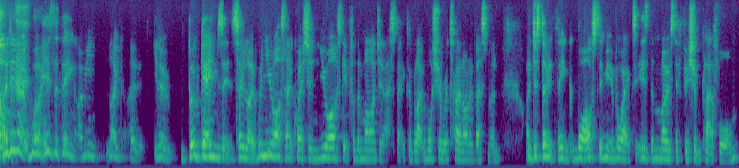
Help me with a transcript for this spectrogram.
I don't know. Well, here's the thing. I mean, like you know, book games. So like when you ask that question, you ask it for the margin aspect of like what's your return on investment. I just don't think whilst Immutable X is the most efficient platform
